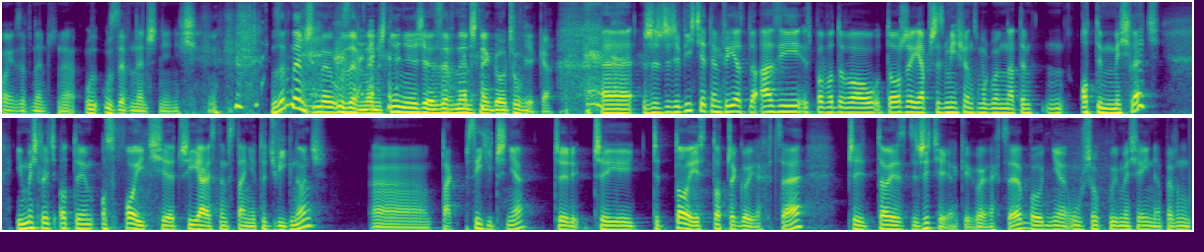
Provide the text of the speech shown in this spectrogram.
moje zewnętrzne uzewnętrznienie się. Zewnętrzne uzewnętrznienie się zewnętrznego człowieka. E, że rzeczywiście ten wyjazd do Azji spowodował to, że ja przez miesiąc mogłem na tym, o tym myśleć i myśleć o tym, oswoić się, czy ja jestem w stanie to dźwignąć, e, tak psychicznie, czy, czy, czy to jest to, czego ja chcę, czy to jest życie, jakiego ja chcę, bo nie uszukujmy się i na pewno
